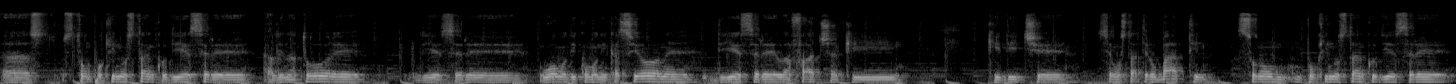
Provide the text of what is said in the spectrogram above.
Eh, sto un pochino stanco di essere allenatore, di essere uomo di comunicazione, di essere la faccia che, che dice siamo stati rubati. Sono un, un pochino stanco di essere,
